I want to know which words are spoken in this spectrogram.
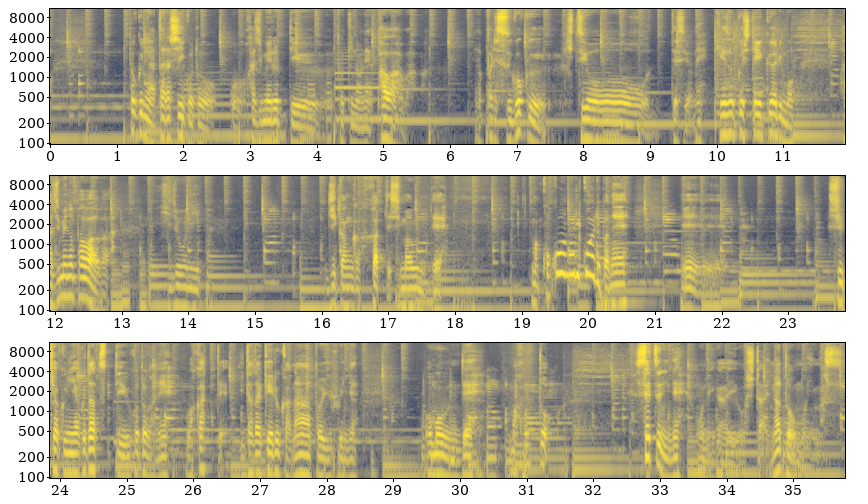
特に新しいことを始めるっていう時のねパワーはやっぱりすごく必要ですよね。継続していくよりも初めのパワーが非常に時間がかかってしまうんで、まあ、ここを乗り越えればね、え集客に役立つっていうことがね分かっていただけるかなというふうにね思うんでまあ本当切にねお願いをしたいなと思います。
